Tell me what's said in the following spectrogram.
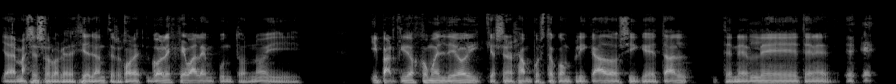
y además eso, lo que decía yo antes, goles, que valen puntos, ¿no? Y, partidos como el de hoy, que se nos han puesto complicados y que tal, tenerle, tener, eh, eh,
